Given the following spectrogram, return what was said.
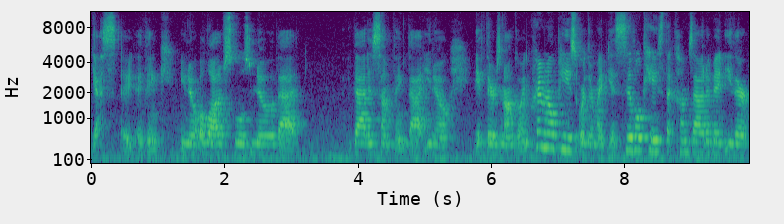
yes, I, I think you know a lot of schools know that that is something that you know if there's an ongoing criminal piece or there might be a civil case that comes out of it either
